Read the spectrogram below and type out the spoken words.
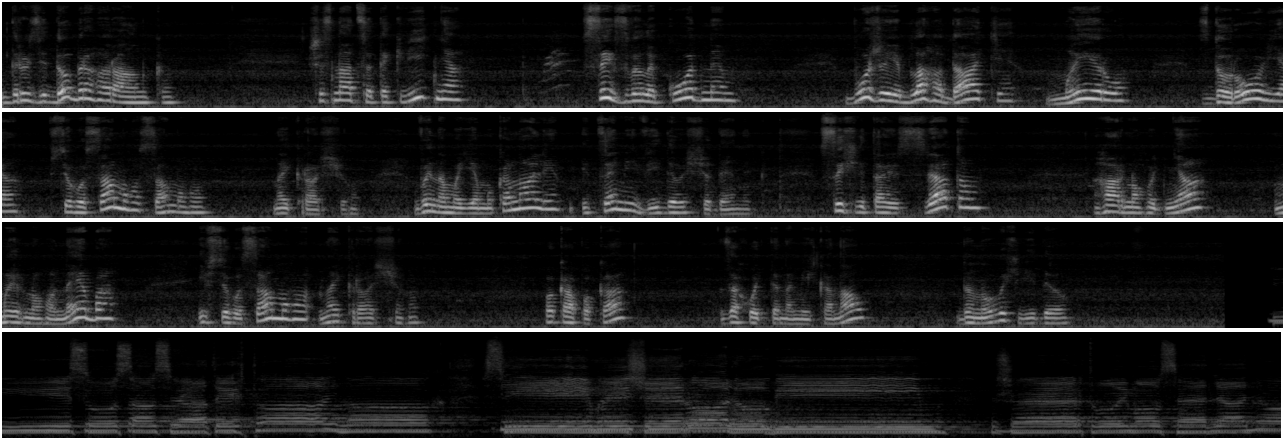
Друзі, доброго ранку. 16 квітня. Всіх з Великоднем, Божої благодаті, миру, здоров'я, всього самого-самого найкращого. Ви на моєму каналі і це мій відео щоденник. Всіх вітаю з святом, гарного дня, мирного неба і всього самого найкращого. Пока-пока. Заходьте на мій канал. До нових відео. Ісуса в святих тайнах, всі ми щиро любім, жертвуймо все для нього.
